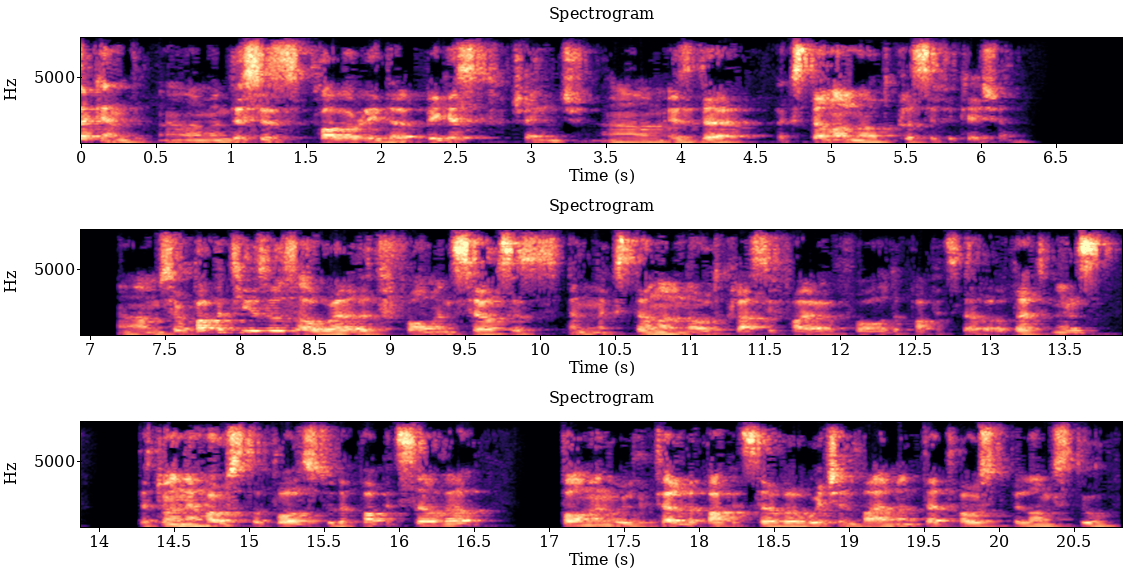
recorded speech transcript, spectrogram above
Second, um, and this is probably the biggest change, um, is the external node classification. Um, so Puppet users are aware that Foreman serves as an external node classifier for the Puppet server. That means that when a host reports to the Puppet server, Foreman will tell the Puppet server which environment that host belongs to,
